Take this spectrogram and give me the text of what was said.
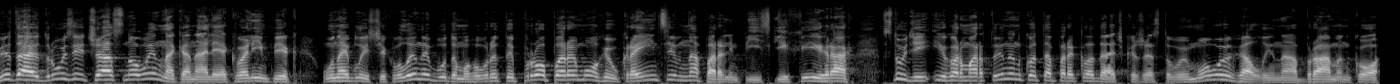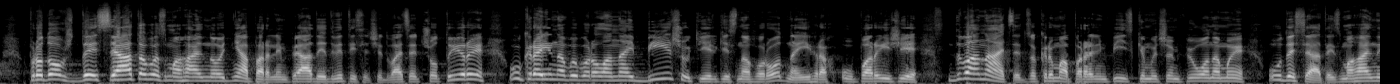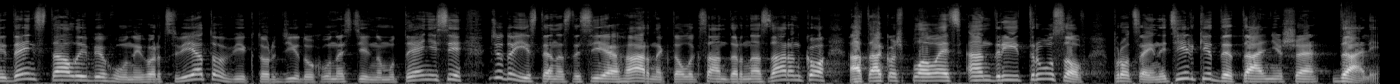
Вітаю, друзі! Час новин на каналі Еквалімпік. У найближчі хвилини будемо говорити про перемоги українців на Паралімпійських іграх. В студії Ігор Мартиненко та перекладачка жестовою мовою Галина Абраменко. Впродовж 10-го змагального дня Паралімпіади 2024 Україна виборола найбільшу кількість нагород на іграх у Парижі. 12, зокрема, паралімпійськими чемпіонами. У 10-й змагальний день стали бігун Ігор Цвєтов, Віктор Дідух у настільному тенісі, дзюдоїсти Анастасія Гарник та Олександр Назаренко, а також плавець Андрій Трусов. Про це і не тільки детальніше далі.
